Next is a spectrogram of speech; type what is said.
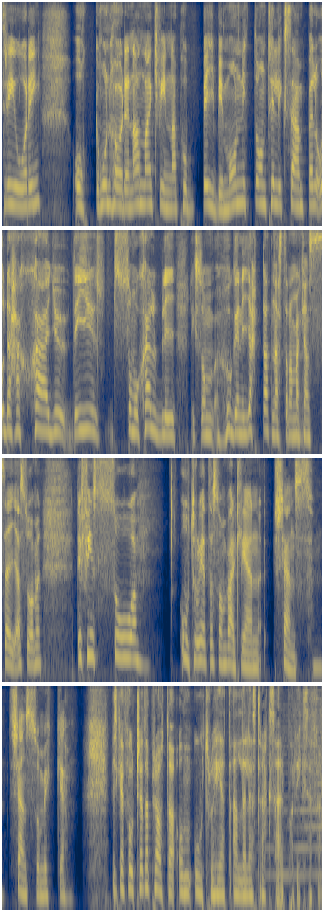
treåring. Och Hon hörde en annan kvinna på babymonitorn till exempel. Och Det här skär ju, det är ju som att själv bli liksom huggen i hjärtat nästan om jag kan säga så. Men det finns så otroheter som verkligen känns, känns så mycket. Vi ska fortsätta prata om otrohet alldeles strax här på Rix FM.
